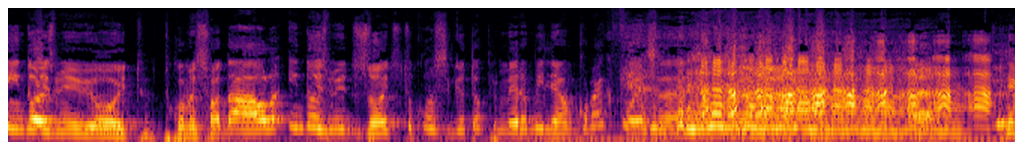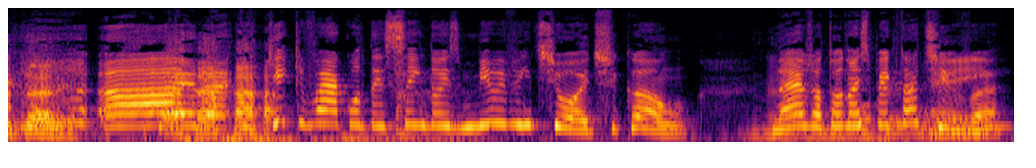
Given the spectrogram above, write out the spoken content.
Em 2008, tu começou a dar aula. Em 2018, tu conseguiu teu primeiro milhão. Como é que foi essa... É. Ai, né? O que, que vai acontecer em 2028, Chicão? Né? Já tô na expectativa. pergunta.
